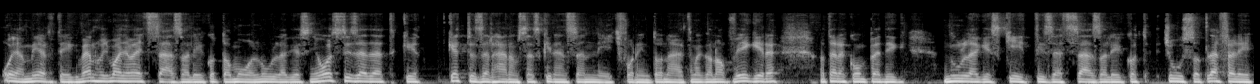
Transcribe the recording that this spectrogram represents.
olyan mértékben, hogy majdnem 1%-ot a MOL 0,8-et, 2394 forinton állt meg a nap végére, a Telekom pedig 0,2%-ot csúszott lefelé,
